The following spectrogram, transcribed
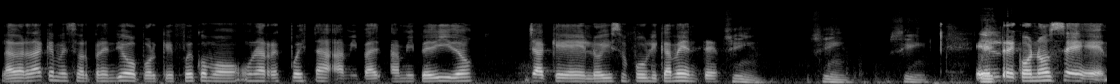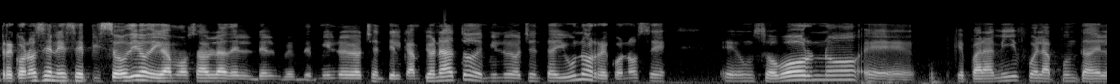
la verdad que me sorprendió porque fue como una respuesta a mi, a mi pedido, ya que lo hizo públicamente. Sí, sí, sí. Él eh, reconoce, reconoce en ese episodio, digamos, habla del, del, de 1980, el campeonato de 1981, reconoce eh, un soborno, eh, que para mí fue la punta del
